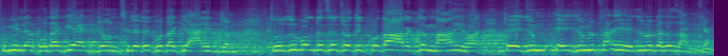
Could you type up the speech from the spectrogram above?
কুমিল্লার খোদা কি একজন? সিলেটের খোদা কি আরেকজন? তো হুজুর বলতেছে, যদি খোদা আরেকজন নাই হয়, তো এই জন্য এই জন্য এই জন্য কাছে যান কেন?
